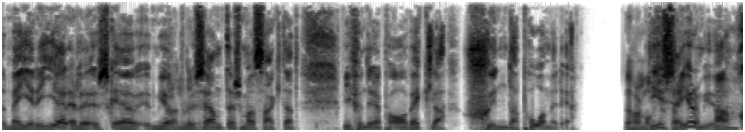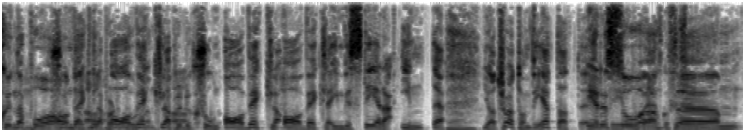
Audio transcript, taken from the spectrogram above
mejerier eller mjölkproducenter som har sagt att vi funderar på att avveckla, skynda på med det. Det har de också Det säger de ju. Ja, skynda på att Skynda avveckla produktionen. avveckla produktion, avveckla, avveckla, investera inte. Jag tror att de vet att Är det, på så väg att försvinna. ehm,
